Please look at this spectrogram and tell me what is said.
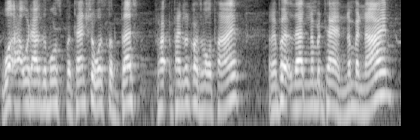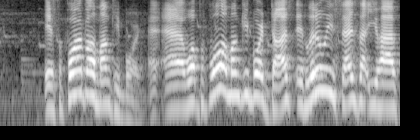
what would have the most potential? What's the best pendulum cards of all time? I'm gonna put that number 10. Number nine is Performapal Monkey Board. Uh, what Performapal Monkey Board does, it literally says that you have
